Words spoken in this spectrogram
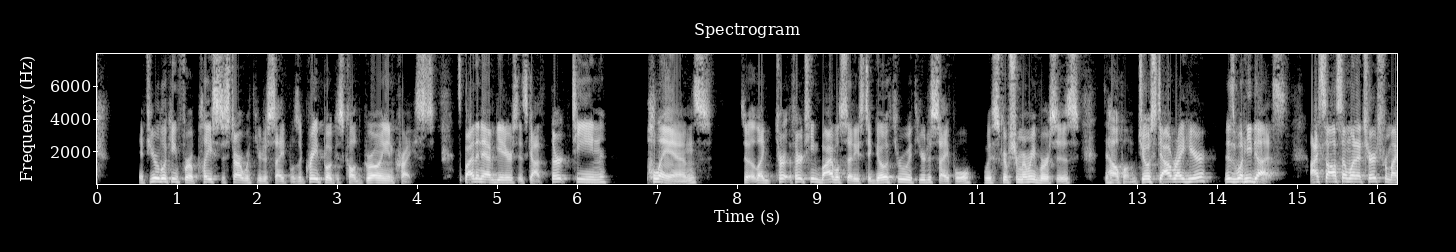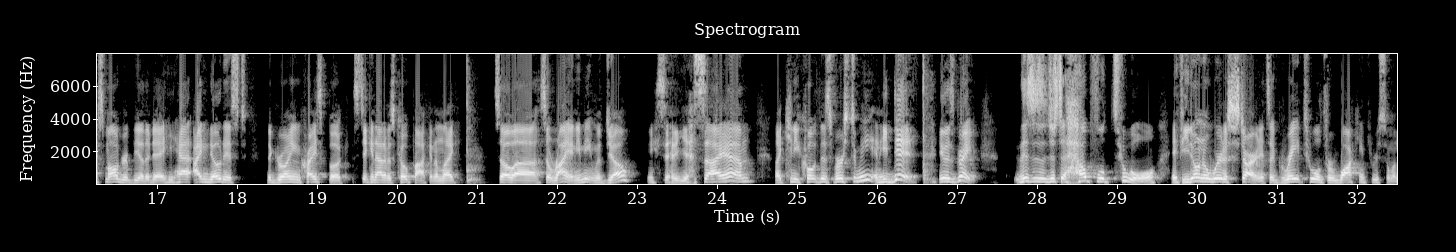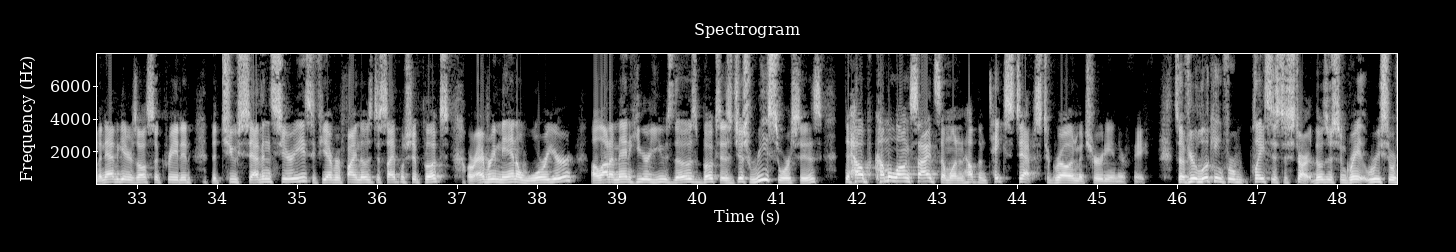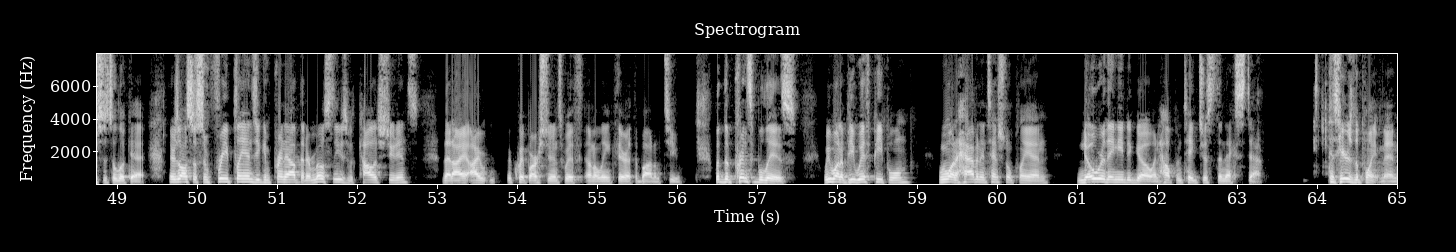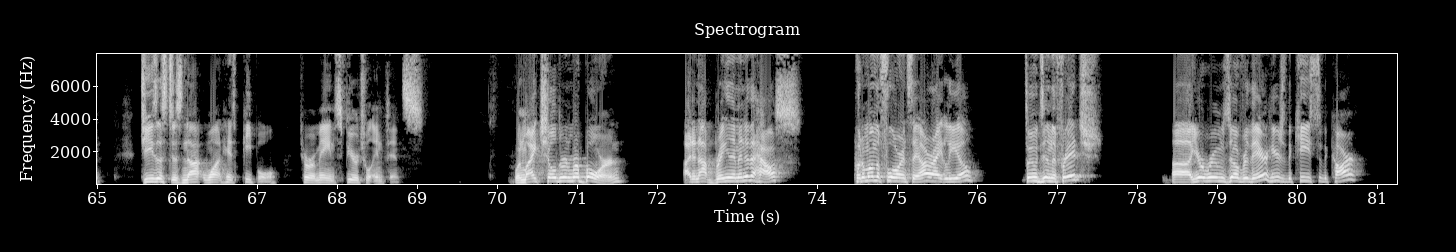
If you're looking for a place to start with your disciples, a great book is called Growing in Christ. It's by the Navigators. It's got 13 plans, so like 13 Bible studies to go through with your disciple with scripture memory verses to help them. Joe Stout right here. This is what he does. I saw someone at church from my small group the other day. He had, I noticed the Growing in Christ book sticking out of his coat pocket. I'm like, so, uh, so Ryan, you meeting with Joe? He said, yes, I am. Like, can you quote this verse to me? And he did. It was great. This is just a helpful tool if you don't know where to start. It's a great tool for walking through someone. The Navigators also created the 2 7 series. If you ever find those discipleship books, or Every Man a Warrior, a lot of men here use those books as just resources to help come alongside someone and help them take steps to grow in maturity in their faith. So if you're looking for places to start, those are some great resources to look at. There's also some free plans you can print out that are mostly used with college students that I, I equip our students with on a link there at the bottom too. But the principle is, we want to be with people. We want to have an intentional plan, know where they need to go, and help them take just the next step. Because here's the point, man. Jesus does not want his people to remain spiritual infants. When my children were born, I did not bring them into the house, put them on the floor and say, all right, Leo, food's in the fridge. Uh, your room's over there. Here's the keys to the car.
